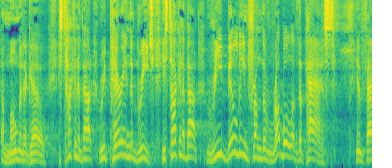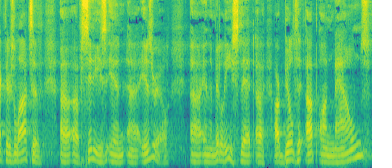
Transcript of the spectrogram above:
a moment ago. He's talking about repairing the breach. He's talking about rebuilding from the rubble of the past. In fact, there's lots of, uh, of cities in uh, Israel uh, in the Middle East that uh, are built up on mounds.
